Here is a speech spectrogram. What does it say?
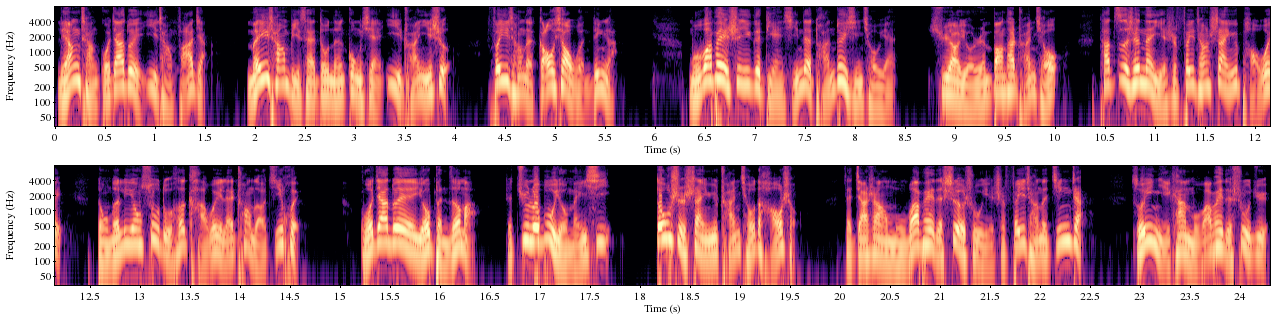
两场国家队，一场法甲，每场比赛都能贡献一传一射，非常的高效稳定啊。姆巴佩是一个典型的团队型球员，需要有人帮他传球。他自身呢也是非常善于跑位，懂得利用速度和卡位来创造机会。国家队有本泽马，这俱乐部有梅西，都是善于传球的好手。再加上姆巴佩的射术也是非常的精湛。所以你看，姆巴佩的数据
